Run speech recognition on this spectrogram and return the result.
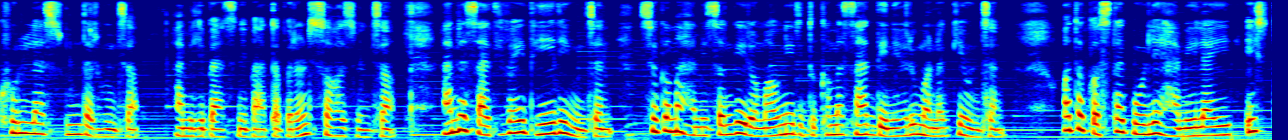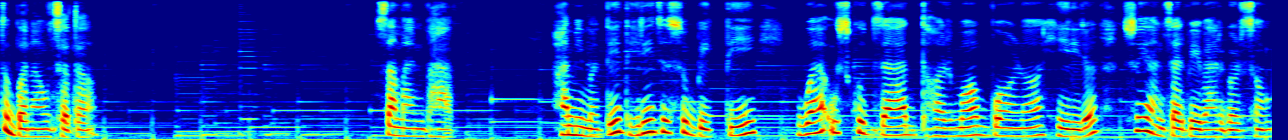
खुल्ला सुन्दर हुन्छ। हामीले बाँच्ने वातावरण सहज हुन्छ। हाम्रा साथीभाइ धेरै हुन्छन्। सुखमा हामीसँगै रमाउने र दुःखमा साथ दिनेहरू मनज्ञ हुन्छन्। अत कस्ता गुणले हामीलाई यस्तो बनाउँछ त? समान भाव। हामी मध्ये धेरै जसो व्यक्ति वा उसको जात धर्म वर्ण हेरेर सोही अनुसार व्यवहार गर्छौँ।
